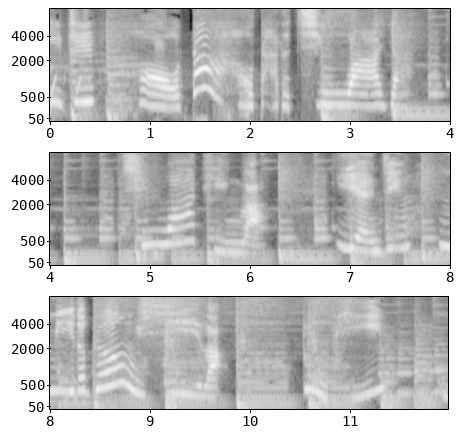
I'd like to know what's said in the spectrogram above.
一只好大好大的青蛙呀！”青蛙听了，眼睛眯得更细了，肚皮鼓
